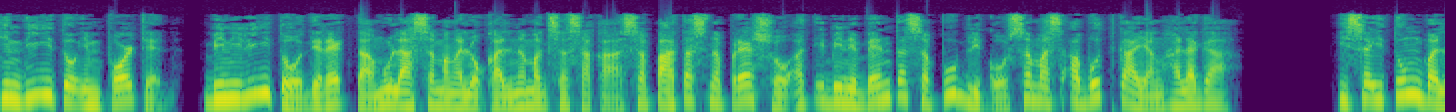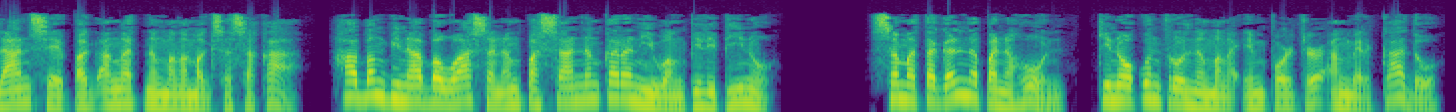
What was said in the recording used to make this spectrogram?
Hindi ito imported, binili ito direkta mula sa mga lokal na magsasaka sa patas na presyo at ibinebenta sa publiko sa mas abot kayang halaga. Isa itong balanse pag-angat ng mga magsasaka, habang binabawasan ang pasan ng karaniwang Pilipino. Sa matagal na panahon, kinokontrol ng mga importer ang merkado,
